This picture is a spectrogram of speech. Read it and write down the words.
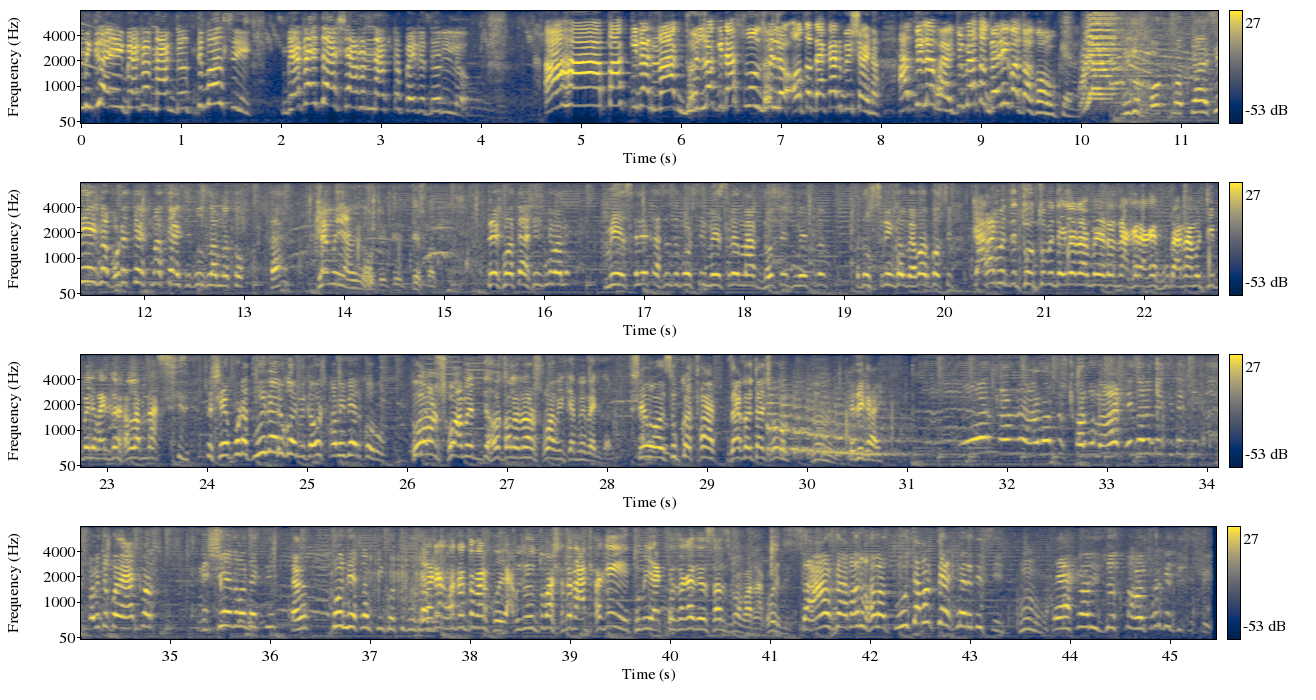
আমি কি এই বেটা নাক ধরতে বলছি। বেটাই তো আসে আমার নাকটা পেটে ধরলো। আহা পাক কিটা নাক ধরলো কিটা চুল ধরলো অত দেখার বিষয় না। আর তুই ভাই তুমি এত দেরি কথা কও কেন তুই কি ভোট করতে আসিস না ভোটের টেস্ট মারতে আসিস? বুঝলাম না তো হ্যাঁ? কেমন আমি ভোটের টেস্ট মারতে? টেস্ট মারতে আসিস নি মানে? মেয়ে ছেলের কাছে যে বসছিস মেয়ে ছেলের নাক ধরছিস মেয়ে ছেলের এত উশৃঙ্খল ব্যবহার করছিস তুমি তুমি দেখলে না আমি এটা নাকের আগে ফুটা না আমি টিপ মেরে বাইর করে ফেললাম না? তো সে পুরো তুই বের করবি কেউ স্বামী বের করুক? ওর স্বামীর দেহ চলে না স্বামী কেমন বাইর করে সে ওই চুপ করে থাক যা কই তাই শোন। এদিকে আয়। ওর কারণে আমার তো সর্বনাশ এই জন্য দেখছি দেখছি। আমি তো একবার নিশ্চয়ই তোমার দেখছি। হ্যাঁ? তোর নিয়ে কি করতে বুঝলাম একটা কথা তোমার কই আমি যদি তোমার সাথে না থাকি তুমি একটা জায়গায় যে চান্স পাবা না কই দিচ্ছি? চান্স না ভালো তুই তো আমার টেস্ট মেরে একবার ইজ্জত পাওয়ার তুই।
